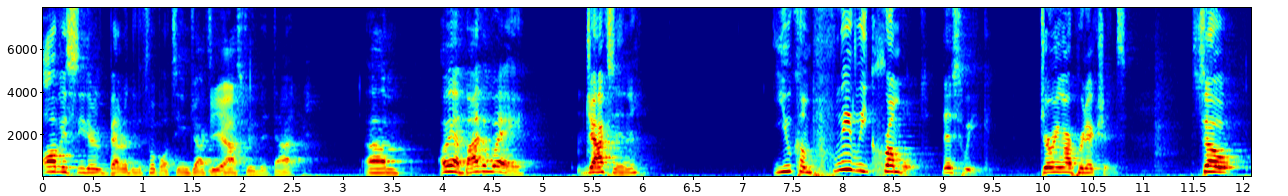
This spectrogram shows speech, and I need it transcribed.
obviously they're better than the football team. Jackson Yeah. has to admit that. Um, oh yeah, by the way, Jackson, you completely crumbled this week during our predictions. So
